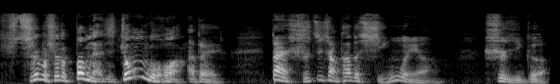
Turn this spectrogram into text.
时不时的蹦两句中国话。啊，对，但实际上他的行为啊，是一个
